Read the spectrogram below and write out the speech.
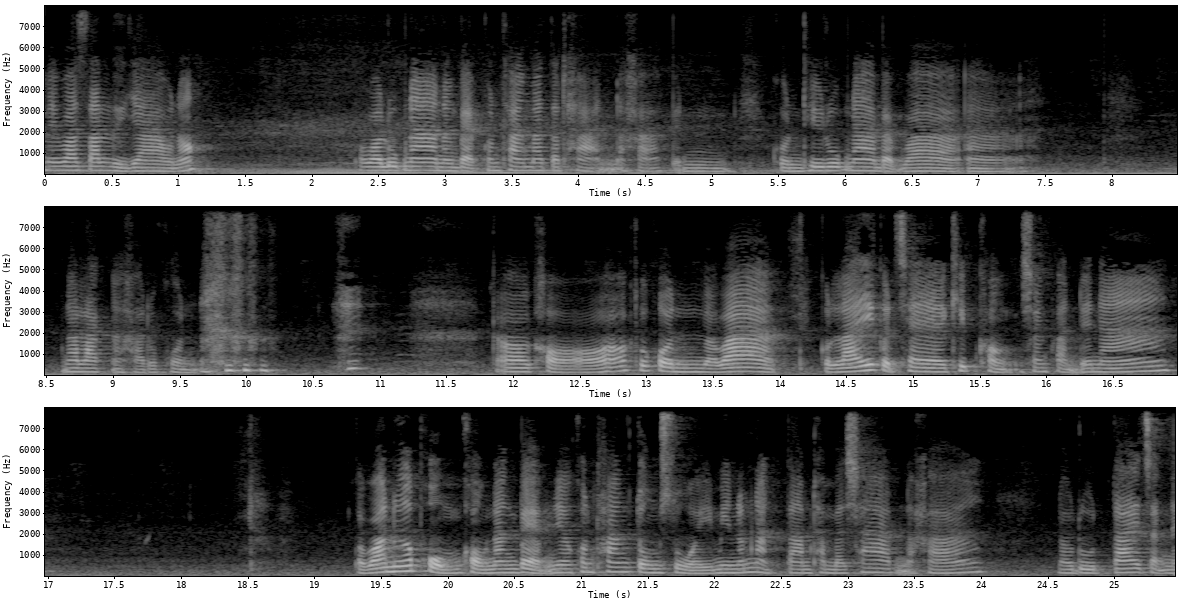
ไม่ว่าสั้นหรือยาวเนาะเพราะว่ารูปหน้านางแบบค่อนข้างมาตรฐานนะคะ เป็นคนที่รูปหน้าแบบว่าน่ารักนะคะทุกคน ก็ขอทุกคนแบบว่ากดไลค์กดแชร์คลิปของช่างขวัญด้วยนะ แต่ว่าเนื้อผมของนางแบบเนี่ยค่อนข้างตรงสวยมีน้ำหนักตามธรรมชาตินะคะ เราดูได้จากใน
